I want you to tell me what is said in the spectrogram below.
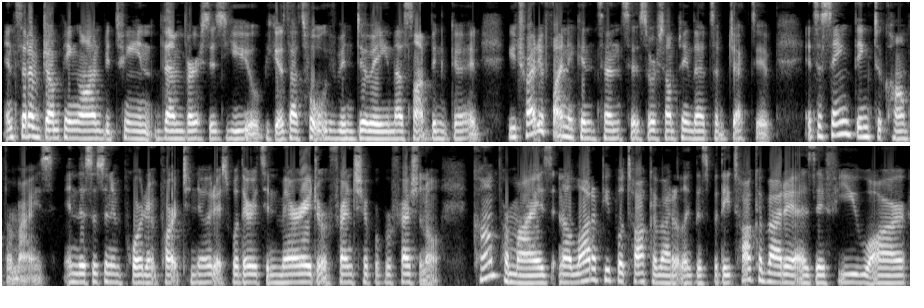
instead of jumping on between them versus you, because that's what we've been doing, that's not been good, you try to find a consensus or something that's objective. It's the same thing to compromise. And this is an important part to notice, whether it's in marriage or friendship or professional. Compromise, and a lot of people talk about it like this, but they talk about it as if you are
